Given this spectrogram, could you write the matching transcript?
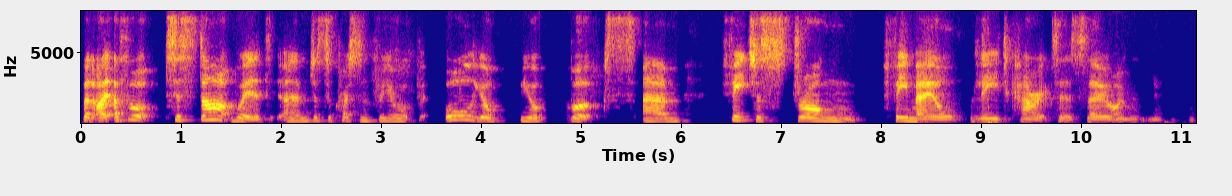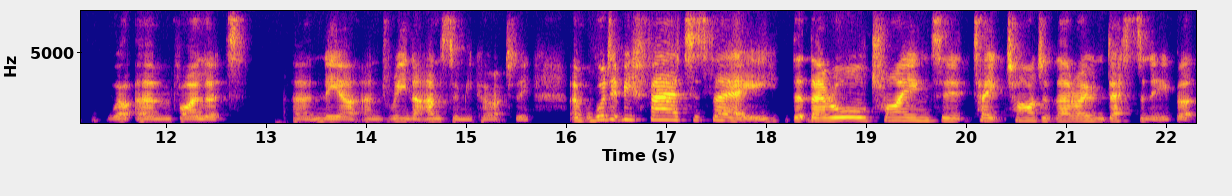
but I, I, thought to start with, um, just a question for your all your your books um, feature strong female lead characters. So I'm well, um, Violet, uh, Nia, and Rina and Sumiko actually. Um, would it be fair to say that they're all trying to take charge of their own destiny, but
